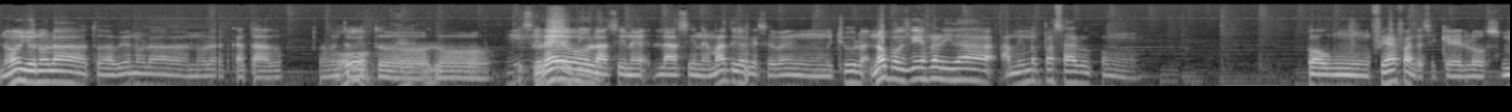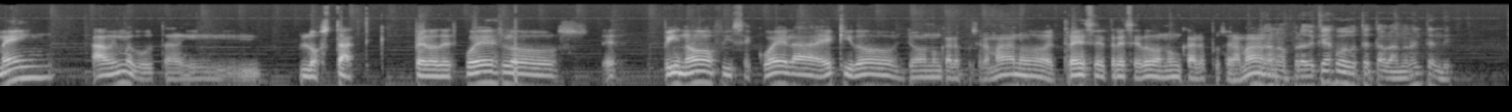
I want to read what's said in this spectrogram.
No, yo no la, todavía no la, no la he catado. Solamente he oh, visto los videos, la, cine, la cinemática que se ven muy chulas. No, porque en realidad a mí me pasa algo con, con Final Fantasy, que los main a mí me gustan y los tactics, pero después los spin-off y secuela X2 yo nunca le puse la mano, el 13, 13-2 nunca le puse la mano. No, no, pero ¿de qué juego usted está hablando? No entendí.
